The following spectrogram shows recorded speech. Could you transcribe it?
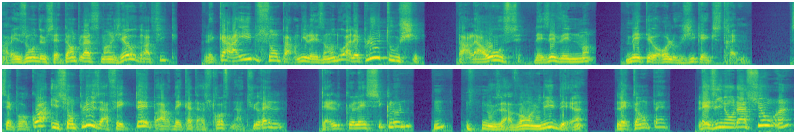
En raison de cet emplacement géographique, les Caraïbes sont parmi les endroits les plus touchés par la hausse des événements météorologiques extrêmes. C'est pourquoi ils sont plus affectés par des catastrophes naturelles telles que les cyclones. Hmm? Nous avons une idée, hein? les tempêtes, les inondations, hein?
